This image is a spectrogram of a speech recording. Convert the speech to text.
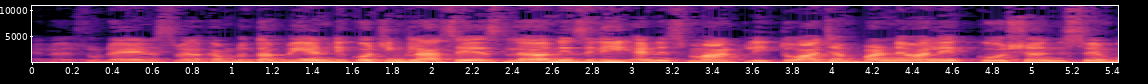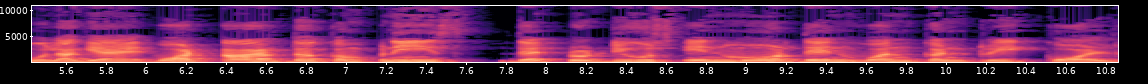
Hello students welcome to the PND coaching classes learn easily and smartly तो आज हम पढ़ने वाले क्वेश्चन जिसमें बोला गया है what are the companies that produce in more than one country called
